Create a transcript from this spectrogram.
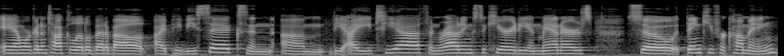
and we're going to talk a little bit about IPv6 and um, the IETF and routing security and MANRS. So thank you for coming.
